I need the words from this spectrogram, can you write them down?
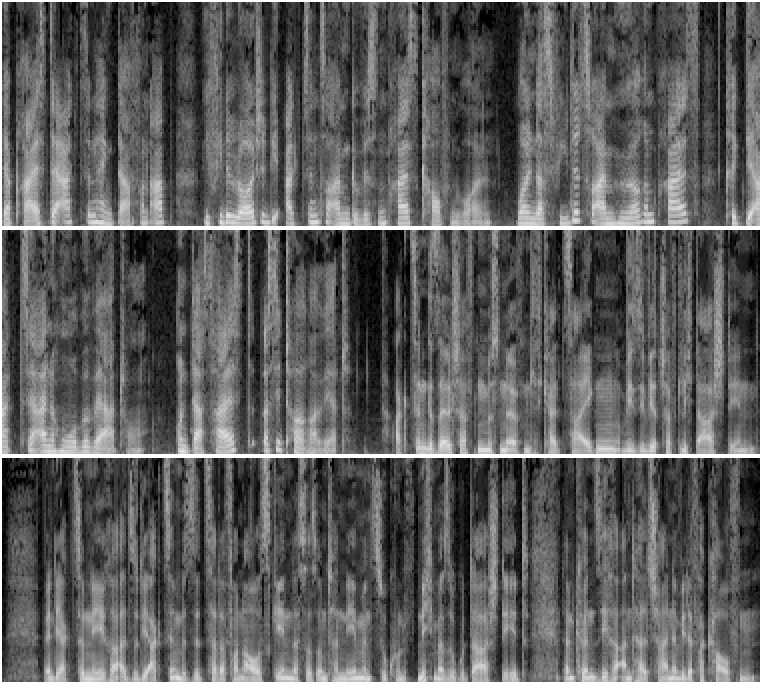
Der Preis der Aktien hängt davon ab, wie viele Leute die Aktien zu einem gewissen Preis kaufen wollen. Wollen das viele zu einem höheren Preis, kriegt die Aktie eine hohe Bewertung. Und das heißt, dass sie teurer wird. Aktiengesellschaften müssen der Öffentlichkeit zeigen, wie sie wirtschaftlich dastehen. Wenn die Aktionäre, also die Aktienbesitzer, davon ausgehen, dass das Unternehmen in Zukunft nicht mehr so gut dasteht, dann können sie ihre Anteilsscheine wieder verkaufen.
